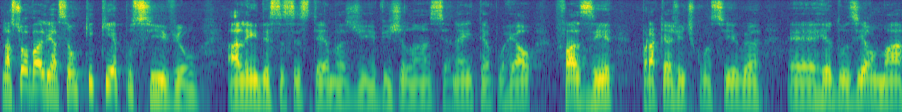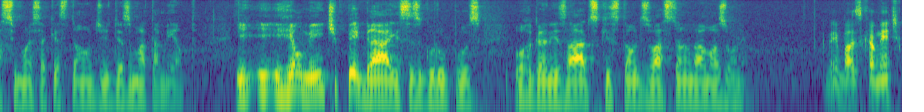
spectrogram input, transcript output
Na sua avaliação, o que, que é possível, além desses sistemas de vigilância né, em tempo real, fazer para que a gente consiga é, reduzir ao máximo essa questão de desmatamento? E, e, e realmente pegar esses grupos organizados que estão devastando a Amazônia? Bem, basicamente,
